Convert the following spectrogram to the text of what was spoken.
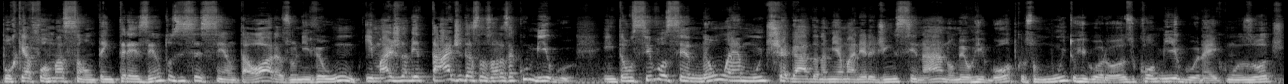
Porque a formação tem 360 horas, o nível 1, e mais da metade dessas horas é comigo. Então, se você não é muito chegada na minha maneira de ensinar, no meu rigor, porque eu sou muito rigoroso comigo, né, e com os outros,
